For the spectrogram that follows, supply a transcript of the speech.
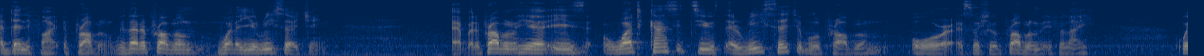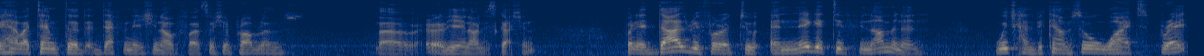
identify a problem. Without a problem, what are you researching? Uh, but the problem here is what constitutes a researchable problem or a social problem, if you like we have attempted a definition of uh, social problems uh, earlier in our discussion, but it does refer to a negative phenomenon which has become so widespread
